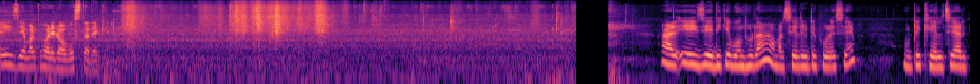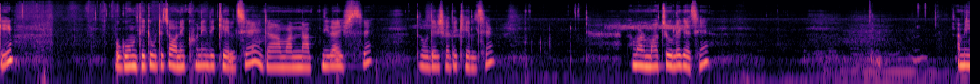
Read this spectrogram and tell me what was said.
এই যে আমার ঘরের অবস্থা দেখেন। আর এই যে এদিকে বন্ধুরা আমার ছেলে উঠে পড়েছে উঠে খেলছে আর কি। ও ঘুম থেকে উঠেছে অনেকক্ষণই দিয়ে খেলছে। এটা আমার নাতনিরা এসছে তো ওদের সাথে খেলছে। আমার মা চলে গেছে। আমি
